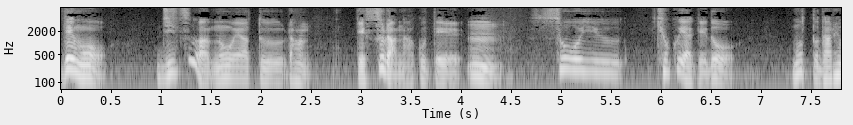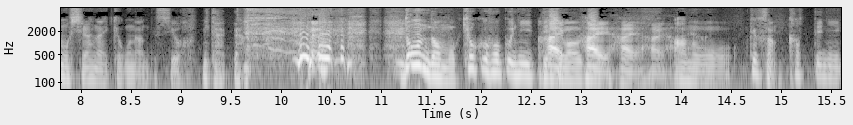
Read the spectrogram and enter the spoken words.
でも、実はノーウェアトゥーランですらなくて、うん。そういう曲やけど、もっと誰も知らない曲なんですよ、みたいな。どんどんもう曲北に行ってしまう。はい、はい、はい、はい。あの、テフさん、勝手に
